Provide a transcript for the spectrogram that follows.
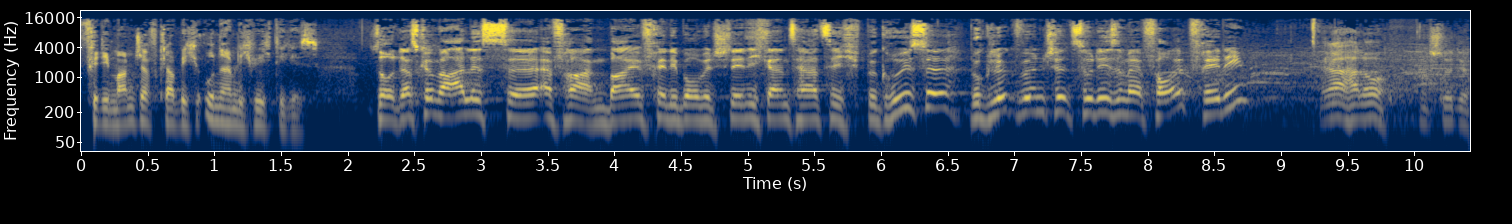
für die Mannschaft, glaube ich, unheimlich wichtig ist. So, das können wir alles äh, erfragen bei Freddy Bobic, den ich ganz herzlich begrüße, beglückwünsche zu diesem Erfolg. Freddy? Ja, hallo im Studio.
